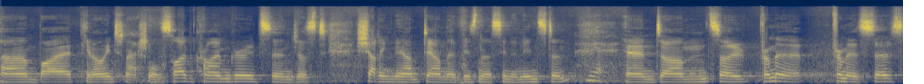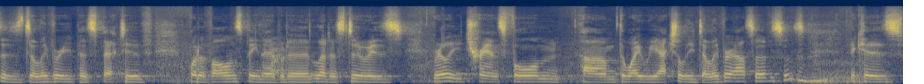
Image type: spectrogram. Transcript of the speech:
um, by you know international cybercrime groups and just shutting down down their business in an instant. Yeah. And um, so, from a from a services delivery perspective, what Evolve's been able to let us do is really transform um, the way we actually deliver our services, because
